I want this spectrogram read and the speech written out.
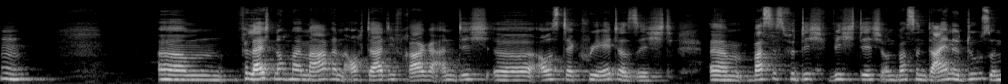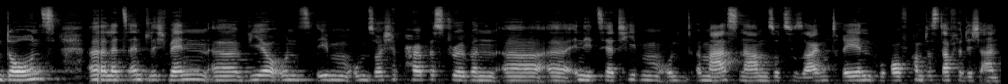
Hm. Ähm, vielleicht nochmal, Maren, auch da die Frage an dich äh, aus der Creator-Sicht. Ähm, was ist für dich wichtig und was sind deine Do's und Don'ts äh, letztendlich, wenn äh, wir uns eben um solche Purpose-driven äh, äh, Initiativen und Maßnahmen sozusagen drehen? Worauf kommt es da für dich an?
